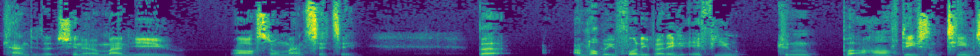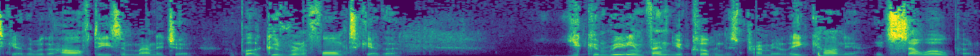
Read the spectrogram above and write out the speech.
candidates, you know, Man U, Arsenal, Man City. But I'm not being funny, but if, if you can put a half decent team together with a half decent manager and put a good run of form together, you can reinvent your club in this Premier League, can't you? It's so open.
